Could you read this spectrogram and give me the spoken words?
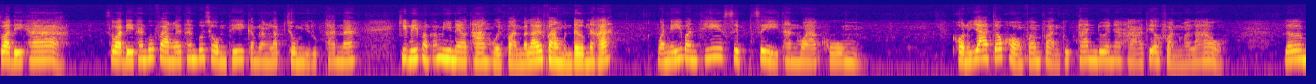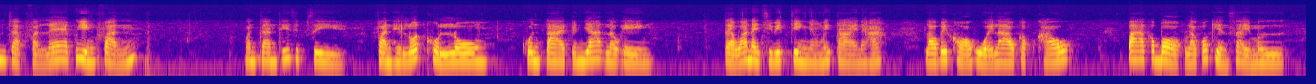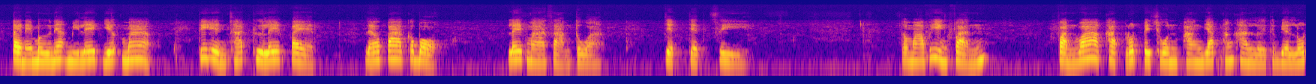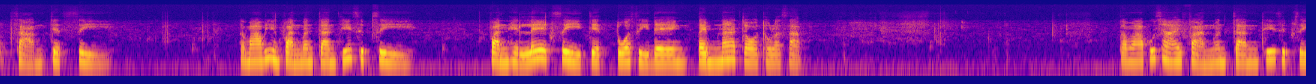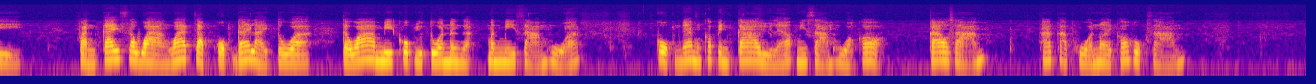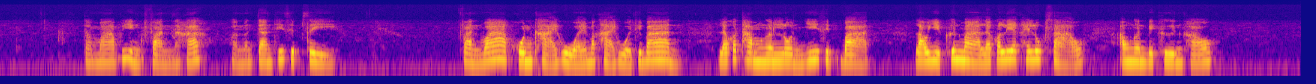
สวัสดีค่ะ สวัสดีท่านผู้ฟังและท่านผู้ชมที่กำลังรับชมอยู่ทุกท่านนะ คลิปนี้มันก็มีแนวทางหวยฝันมาเล่าให้ฟังเหมือนเดิมนะคะ วันนี้วันที่ 14 ธันวาคม ขออนุญาตเจ้าของความฝันทุกท่านด้วยนะคะ ที่เอาฝันมาเล่า เริ่มจากฝันแรกผู้หญิงฝัน วันจันทร์ที่ 14 ฝันเห็นรถขนลง คนตายเป็นญาติเราเอง แต่ว่าในชีวิตจริงยังไม่ตายนะคะ เราไปขอหวยลาวกับเขา ป้าก็บอกเราก็เขียนใส่มือ แต่ในมือเนี่ยมีเลขเยอะมาก ที่เห็นชัดคือเลขแปด แล้วป้าก็บอก เลขมาสามตัว เจ็ดเจ็ดสี่ ต่อมาผู้หญิงฝัน ฝันว่าขับรถไปชนพังยับทั้งคันเลยทะเบียนรถสามเจ็ดสี่ ต่อมาผู้หญิงฝันวันจันทร์ที่สิบสี่ ฝันเห็นเลขสี่เจ็ดตัวสีแดง เต็มหน้าจอโทรศัพท์ ต่อมาผู้ชายฝันวันจันทร์ที่สิบสี่ฝันใกล้สว่างว่าจับกบได้หลายตัว แต่ว่ามีกบอยู่ตัวหนึ่งอะ มันมีสามหัว กบเนี่ยมันก็เป็นเก้าอยู่แล้ว มีสามหัวก็เก้าสามถ้ากลับหัวหน่อยก็หกสาม ต่อมาผู้หญิงฝันนะคะ ฝันวันจันทร์ที่สิบสี่ฝันว่าคนขายหวยมาขายหวยที่บ้าน แล้วก็ทำเงินหล่นยี่สิบบาท เราหยิบขึ้นมาแล้วก็เรียกให้ลูกสาว เอาเงินไปคืนเขา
